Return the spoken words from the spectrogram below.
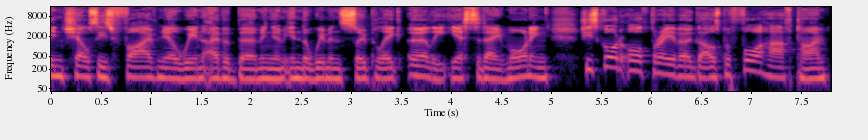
in Chelsea's 5 0 win over Birmingham in the Women's Super League early yesterday morning. She scored all three of her goals before half time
